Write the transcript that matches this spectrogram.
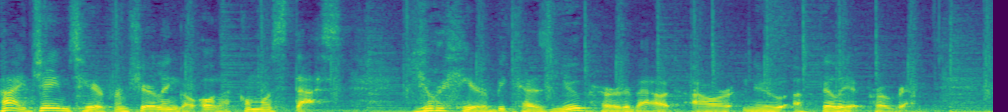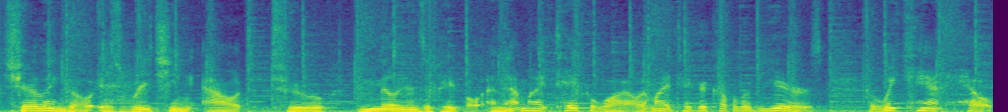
Hi, James here from ShareLingo. Hola, ¿cómo estás? You're here because you've heard about our new affiliate program. ShareLingo is reaching out to millions of people, and that might take a while. It might take a couple of years, but we can't help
